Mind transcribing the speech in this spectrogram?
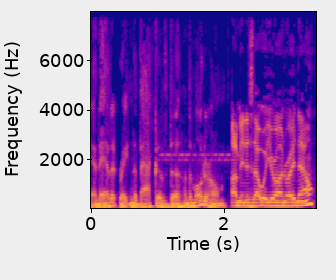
and edit right in the back of the the motorhome. I mean, is that what you're on right now?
